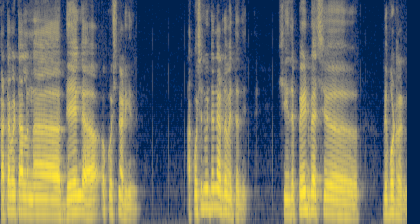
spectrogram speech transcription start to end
కట్టబెట్టాలన్న ధ్యేయంగా ఒక క్వశ్చన్ అడిగింది. ఆ క్వశ్చన్ వింటేనే అర్థమవుతుంది. She a paid batch reporter అని.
